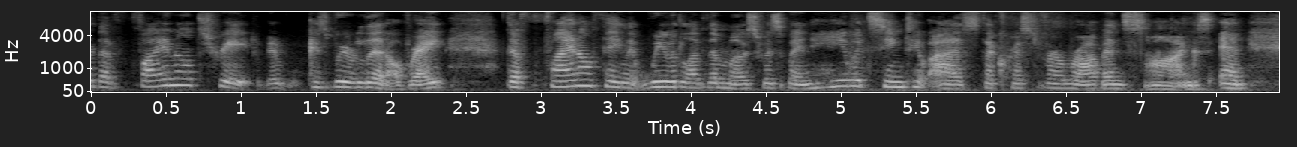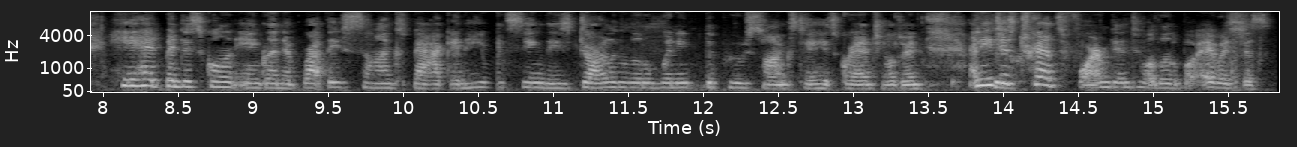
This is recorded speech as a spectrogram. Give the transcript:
for the final treat, because we were little, right? The final thing that we would love the most was when he would sing to us the Christopher Robin songs. And he had been to school in England and brought these songs back, and he would sing these darling little Winnie the Pooh songs to his grandchildren. And he just transformed into a little boy. It was just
